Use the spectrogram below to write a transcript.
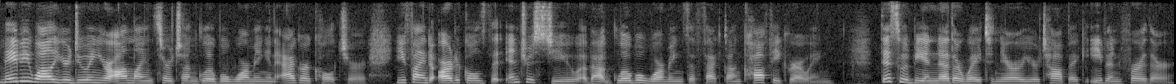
Maybe while you're doing your online search on global warming and agriculture, you find articles that interest you about global warming's effect on coffee growing. This would be another way to narrow your topic even further.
